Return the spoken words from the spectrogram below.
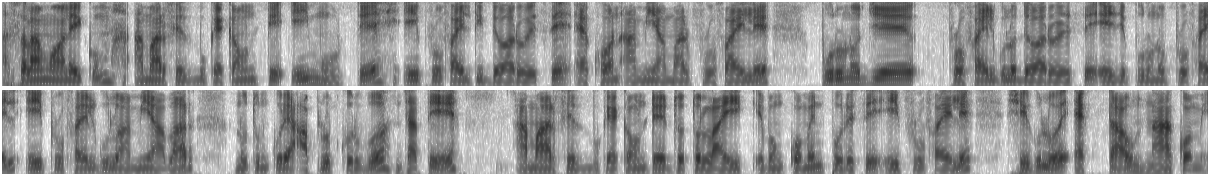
আসসালামু আলাইকুম। আমার ফেসবুক অ্যাকাউন্টে এই মুহূর্তে এই প্রোফাইলটি দেওয়া রয়েছে। এখন আমি আমার প্রোফাইলে পুরনো যে প্রোফাইলগুলো দেওয়া রয়েছে, এই যে পুরনো প্রোফাইল এই প্রোফাইলগুলো আমি আবার নতুন করে আপলোড করব যাতে আমার ফেসবুক অ্যাকাউন্টের যত লাইক এবং কমেন্ট পড়েছে এই প্রোফাইলে সেগুলো একটাও না কমে।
